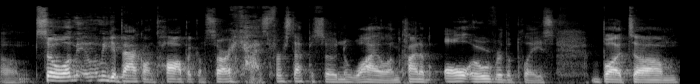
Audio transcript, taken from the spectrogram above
Um, so let me let me get back on topic. I'm sorry, guys. First episode in a while. I'm kind of all over the place, but. Um,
